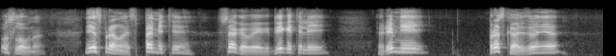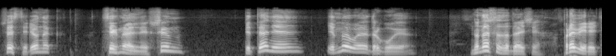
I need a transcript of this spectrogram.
условно неисправность памяти, шаговых двигателей, ремней, проскальзывания, шестеренок, сигнальных шин, питания и многое другое. Но наша задача проверить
